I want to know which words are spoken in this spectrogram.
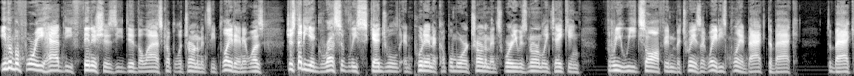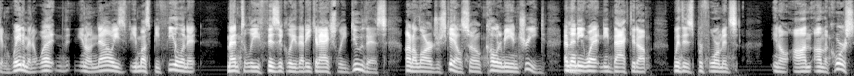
Even before he had the finishes he did the last couple of tournaments he played in, it was just that he aggressively scheduled and put in a couple more tournaments where he was normally taking three weeks off in between. It's like, wait, he's playing back to back to back, and wait a minute, what? You know, now he's he must be feeling it mentally, physically that he can actually do this on a larger scale. So color me intrigued. And then hmm. he went and he backed it up with his performance, you know, on on the course.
